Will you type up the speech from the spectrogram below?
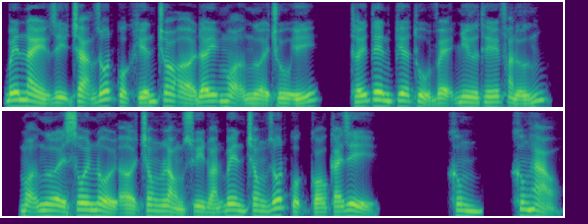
Bên này dị trạng rốt cuộc khiến cho ở đây mọi người chú ý, thấy tên kia thủ vệ như thế phản ứng, mọi người sôi nổi ở trong lòng suy đoán bên trong rốt cuộc có cái gì. Không, không hảo.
